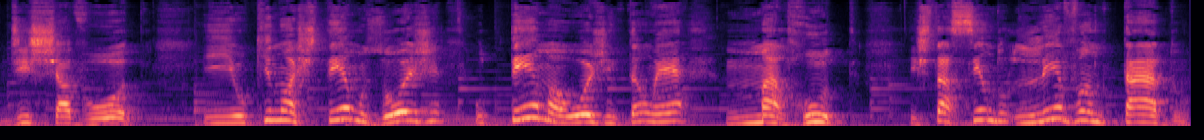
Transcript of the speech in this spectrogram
de Shavuot. E o que nós temos hoje, o tema hoje então é Malhut. Está sendo levantado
